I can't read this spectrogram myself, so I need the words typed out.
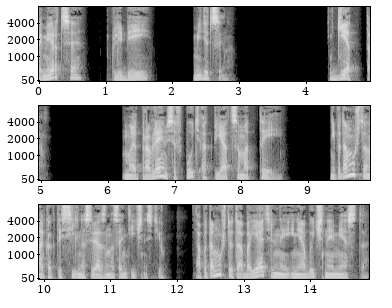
коммерция, плебеи, медицина. Гетто. Мы отправляемся в путь от пьяцца Маттеи. Не потому, что она как-то сильно связана с античностью, а потому, что это обаятельное и необычное место.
